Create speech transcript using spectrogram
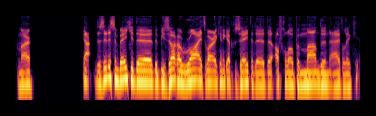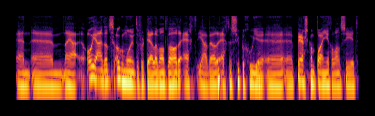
Maar ja, dus dit is een beetje de, de bizarre ride waar ik in ik heb gezeten de, de afgelopen maanden eigenlijk. En ehm, nou ja, oh ja, dat is ook mooi om te vertellen, want we hadden echt, ja, we hadden echt een supergoeie eh, perscampagne gelanceerd.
